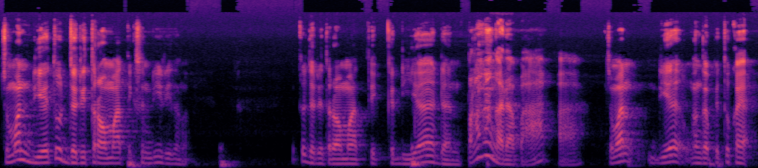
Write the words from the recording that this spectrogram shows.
Cuman dia itu jadi traumatik sendiri nggak? itu jadi traumatik ke dia dan mah nggak ada apa-apa. Cuman dia nganggap itu kayak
